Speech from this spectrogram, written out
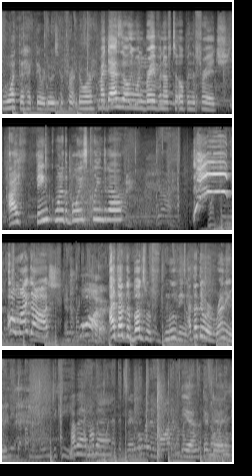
what the heck they were doing to the front door. My dad's the only one brave enough to open the fridge. I think one of the boys cleaned it out. Ah! Oh my gosh! Water. I thought the bugs were moving. I thought they were running. My bad, my bad. Yeah, they're dead.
